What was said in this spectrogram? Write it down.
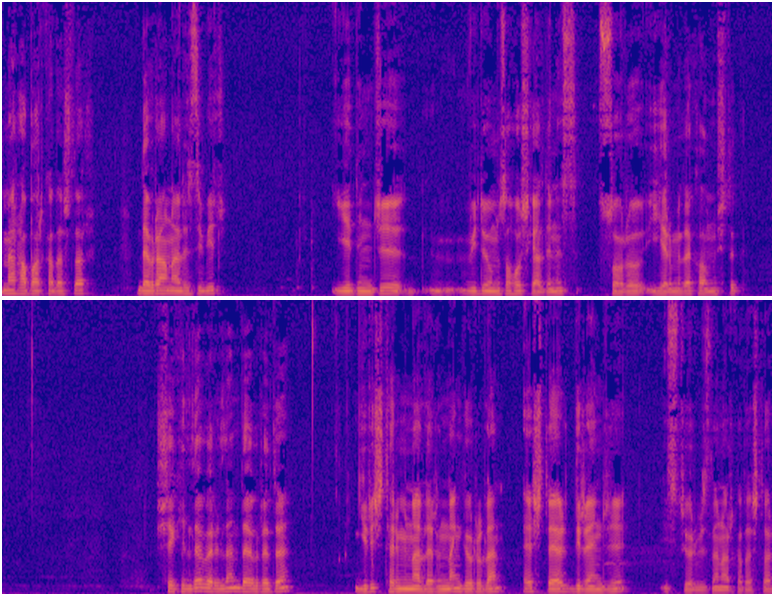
Merhaba arkadaşlar. Devre analizi bir 7. videomuza hoş geldiniz. Soru 20'de kalmıştık. Şekilde verilen devrede giriş terminallerinden görülen eş değer direnci istiyor bizden arkadaşlar.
